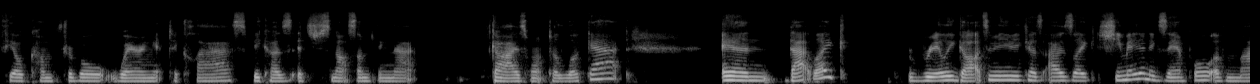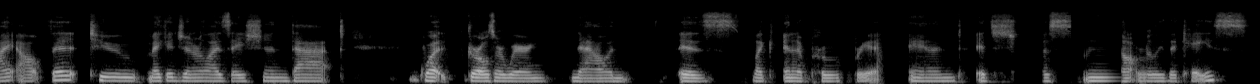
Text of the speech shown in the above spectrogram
feel comfortable wearing it to class because it's just not something that guys want to look at. And that like really got to me because I was like, she made an example of my outfit to make a generalization that what girls are wearing now and is like inappropriate. And it's just not really the case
